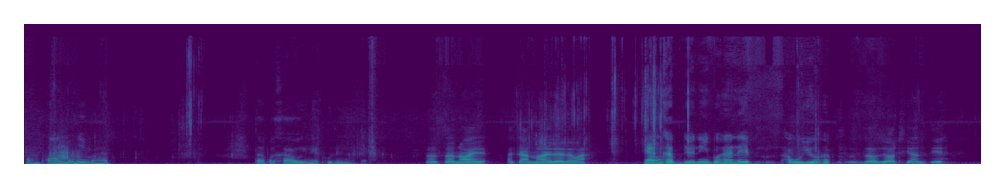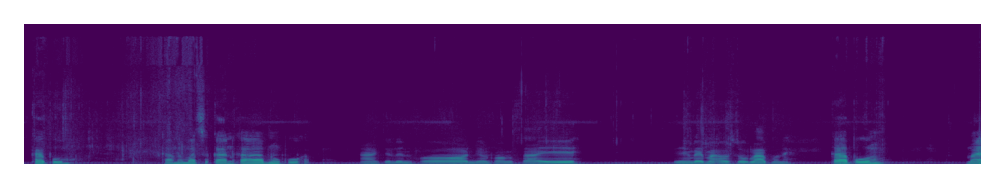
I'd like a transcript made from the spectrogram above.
ผมผ่านมานี่มาตาปลาขาวอีกเนี่ยผู้หนึงตาตาน้อยอาจารย์น้อยได้แล้ววะ ยังครับเดี๋ยวนี้บ่ทันได้เอาอยู่ครับแล้วหยอดเทียนเตะครับผมกรารนมัสการครับหลวงปู่ครับอ่าเจริญพรเดี๋ยวทองใสเป็นยังไงมาเอาโชคลาภมาเนี่ยครับผม มา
